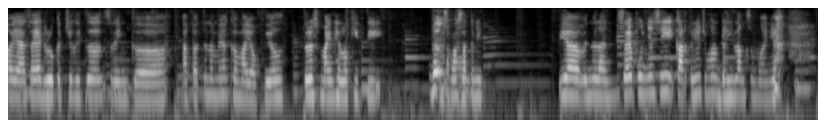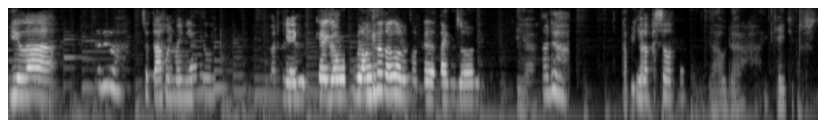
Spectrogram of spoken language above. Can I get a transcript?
Oh ya, saya dulu kecil itu sering ke apa tuh namanya ke Mayoville, terus main Hello Kitty, masak-masakan itu. Iya beneran, saya punya sih kartunya cuma udah hilang semuanya. Gila, aduh, setahun main itu kartunya. kayak kayak gak mau pulang gitu tau kalau misal ke time zone. Iya. Aduh, tapi gila kan kesel. ya udah kayak gitu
